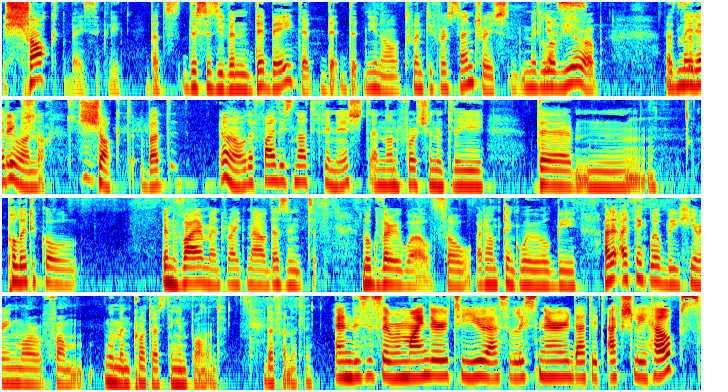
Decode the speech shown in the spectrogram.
shocked basically that's this is even debated the, the, you know 21st century middle of europe. That It's made everyone shock. shocked. But you know the fight is not finished and unfortunately the mm, political environment right now doesn't look very well so i don't think we will be i, I think we'll be hearing more from women protesting in poland definitely And this is a reminder to you as a listener that it actually helps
